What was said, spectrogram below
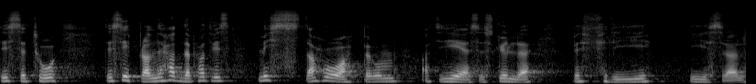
disse to disiplene hadde på et vis mista håpet om at Jesus skulle befri Israel.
